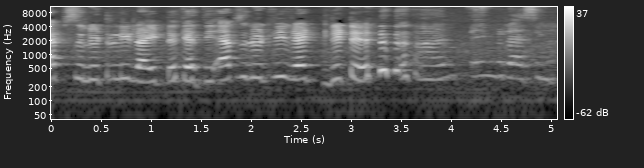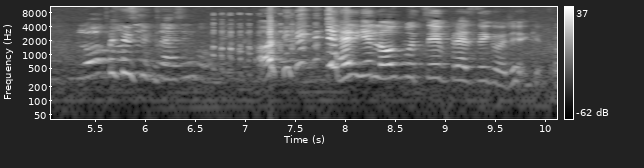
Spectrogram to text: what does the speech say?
एब्सोल्युटली राइट कहती है एब्सोल्युटली रिट इम्प्रेसिंग लोग मुझसे इम्प्रेसिंग हो गए और कह रही है लोग मुझसे इम्प्रेसिंग हो जाएँगे तो।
